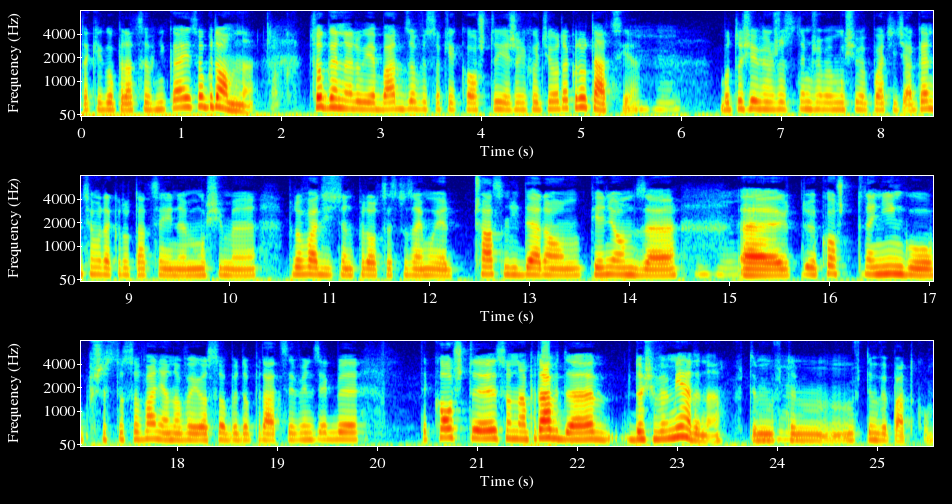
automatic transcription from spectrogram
takiego pracownika jest ogromne Tak. Co generuje bardzo wysokie koszty, jeżeli chodzi o rekrutację. Mhm. Bo to się wiąże z tym, że my musimy płacić agencjom rekrutacyjnym, musimy prowadzić ten proces, to zajmuje czas liderom, pieniądze, Mhm. e, koszt treningu, przystosowania nowej osoby do pracy, więc jakby te koszty są naprawdę dość wymierne w tym, w Mhm. tym, w tym wypadku.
